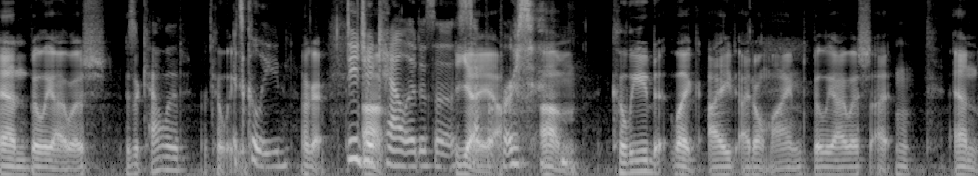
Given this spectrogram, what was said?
And Billie Eilish. Is it Khalid or Khalid? It's Khalid. Okay. DJ Uh, Khaled is a yeah, separate yeah. person. Um, Khalid, like I, I don't mind Billie Eilish. I, mm, and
